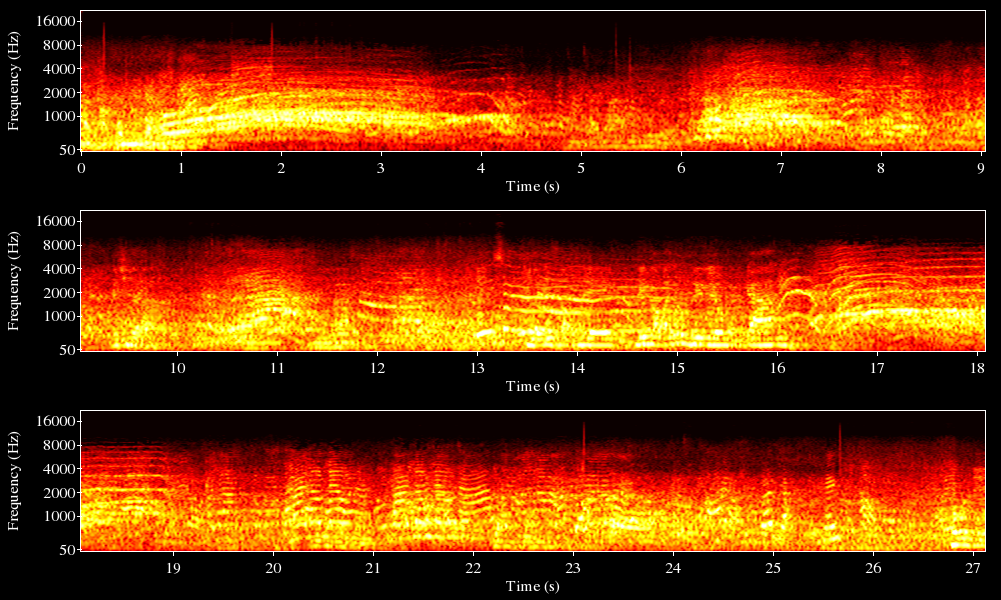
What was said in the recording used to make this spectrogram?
ฟนคลับผมเหมือนกันใช่ไหมดีใจมากที่พูดเลย ไม่เชื่อหรอดีมากเหลืออีกสองเพลงเพลงต่อไปก็เป็นเพลงเร็วเหมือนกันมาเร็วๆนะมาเร็วๆนะยังเฮ้ยก็วันนี้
